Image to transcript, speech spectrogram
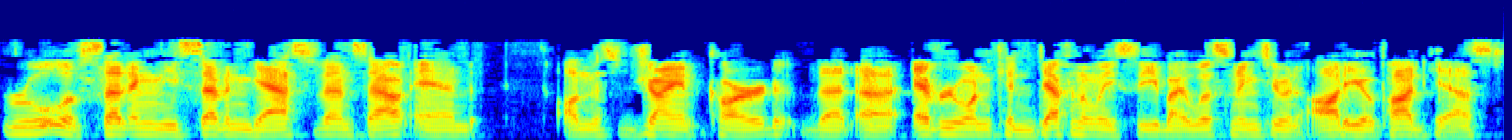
rule of setting the seven gas vents out, and on this giant card that uh, everyone can definitely see by listening to an audio podcast,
